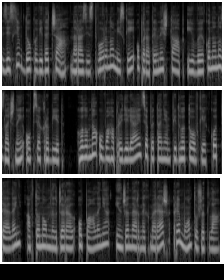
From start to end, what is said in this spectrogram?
Зі слів доповідача, наразі створено міський оперативний штаб і виконано значний обсяг робіт. Головна увага приділяється питанням підготовки котелень, автономних джерел опалення, інженерних мереж, ремонту житла.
